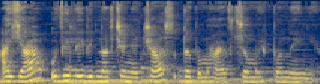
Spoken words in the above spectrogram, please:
а я у вільний від навчання час допомагаю в цьому й понині.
